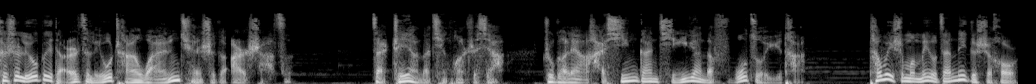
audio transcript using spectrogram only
可是刘备的儿子刘禅完全是个二傻子，在这样的情况之下，诸葛亮还心甘情愿的辅佐于他。他为什么没有在那个时候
